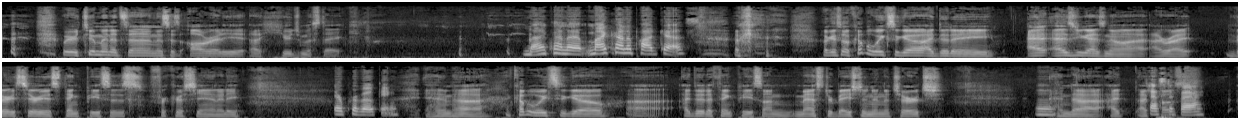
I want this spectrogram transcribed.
we are two minutes in, and this is already a huge mistake. My kind of my kind of podcast. Okay. Okay, so a couple weeks ago, I did a, a- as you guys know, I, I write very serious think pieces for Christianity. They're provoking. And uh, a couple weeks ago, uh, I did a think piece on masturbation in the church. And uh, I, I, post- Testify.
